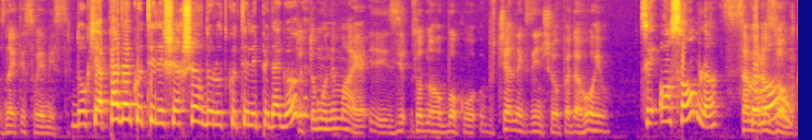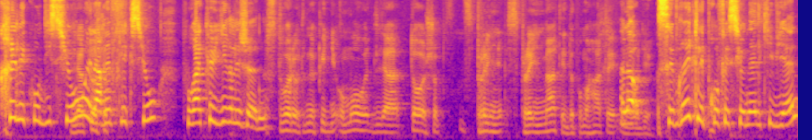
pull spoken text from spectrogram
знайти своє місце. Donc il n'y a pas d'un côté les chercheurs, de l'autre côté les pédagogues. То- Тому немає і з, з одного боку вчених, з іншого педагогів. C'est ensemble Саме comment разом. on crée les conditions Для et того, la щоб- réflexion pour accueillir les jeunes. Створювати необхідні умови для того, щоб сприйня- сприймати і допомагати Alors, молоді. c'est vrai que les professionnels qui viennent,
